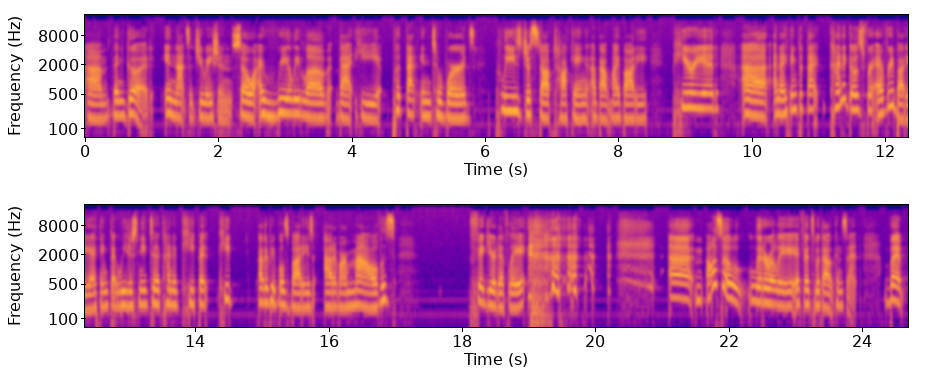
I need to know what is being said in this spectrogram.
um, than good in that situation. So I really love that he put that into words. Please just stop talking about my body period uh, and i think that that kind of goes for everybody i think that we just need to kind of keep it keep other people's bodies out of our mouths figuratively uh, also literally if it's without consent but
